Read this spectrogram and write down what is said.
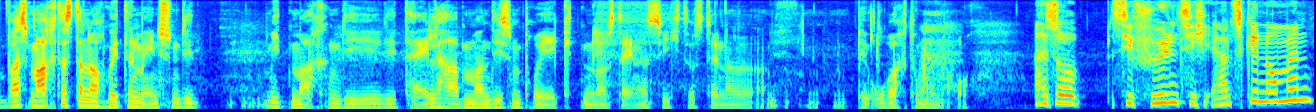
Was macht das dann auch mit den Menschen, die mitmachen, die, die teilhaben an diesen Projekten aus deiner Sicht, aus deiner Beobachtungen auch? Also sie fühlen sich ernst genommen,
